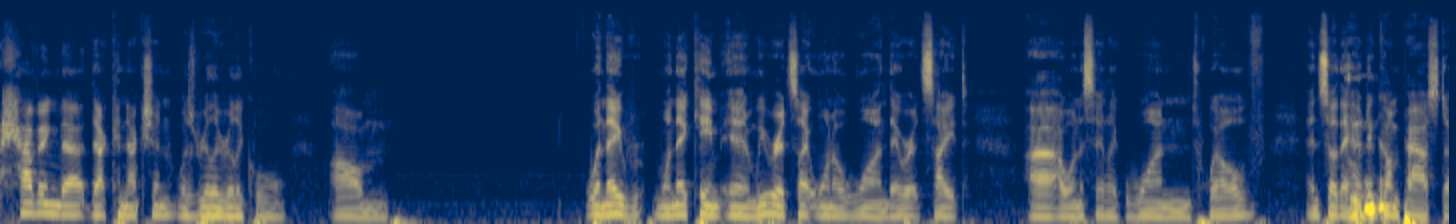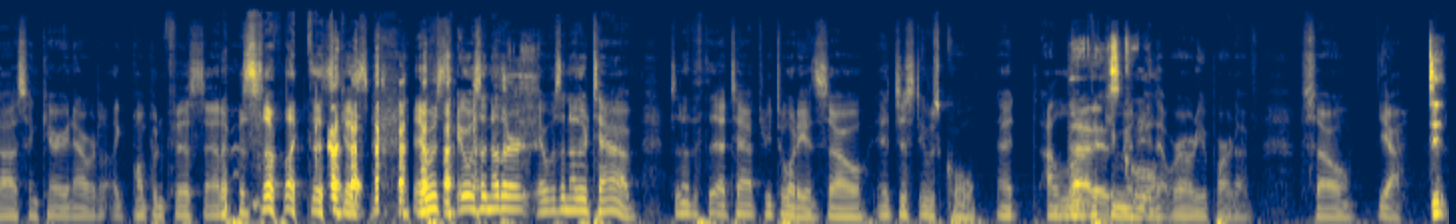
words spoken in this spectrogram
having that that connection was really really cool. Um, when they when they came in, we were at site 101. They were at site uh, I want to say like 112. And so they had Mhm. to come past us, and Carrie and I were like pumping fists at him and stuff like this because it was it was another it was another tab, it was another th- tab 320, and so it just it was cool. I love That the community cool. that we're already a part of. So yeah, Did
